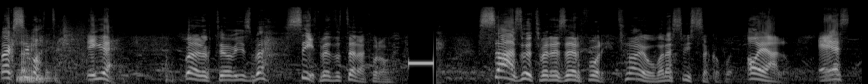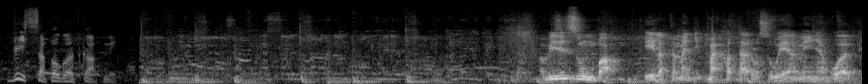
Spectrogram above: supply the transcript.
Megszívott? Igen? Belöktél a vízbe, szétment a telefonom. 150 ezer forint. Na jó van, ezt visszakapod. Ajánlom, ezt vissza fogod kapni. A vízi zumba életem egyik meghatározó élménye volt,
